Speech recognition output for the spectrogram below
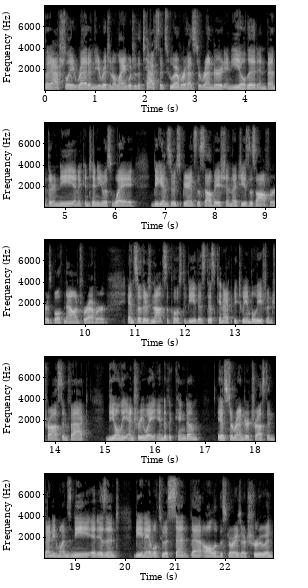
But actually, read in the original language of the text, it's whoever has surrendered and yielded and bent their knee in a continuous way begins to experience the salvation that Jesus offers, both now and forever. And so there's not supposed to be this disconnect between belief and trust. In fact, the only entryway into the kingdom is surrender, trust, and bending one's knee. It isn't being able to assent that all of the stories are true. And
